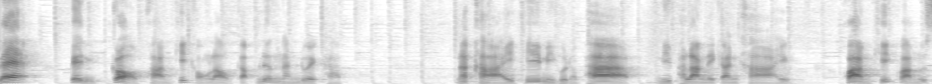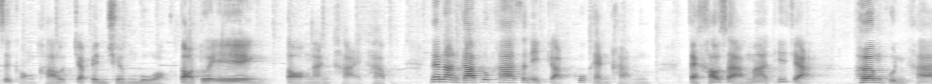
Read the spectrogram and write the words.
และเป็นกรอบความคิดของเรากับเรื่องนั้นด้วยครับ นักขายที่มีคุณภาพ มีพลังในการขาย ความคิดความรู้สึกของเขาจะเป็นเชิงบวก ต่อตัวเองต่องานขายครับ แน่นอนครับลูกค้าสนิทกับคู่แข่งขัน แต่เขาสามารถที่จะเพิ่มคุณค่า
